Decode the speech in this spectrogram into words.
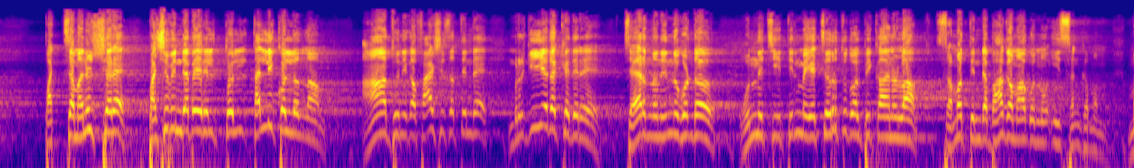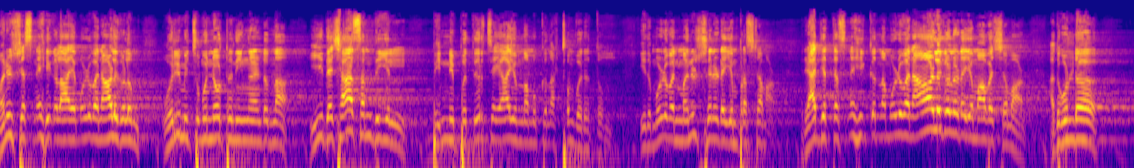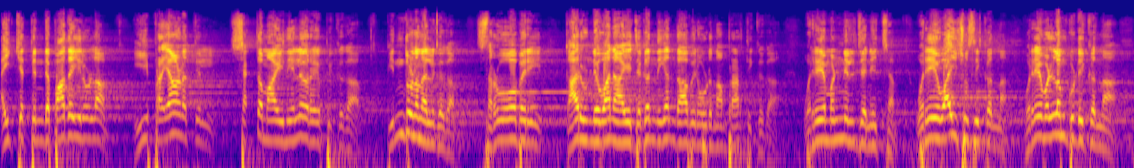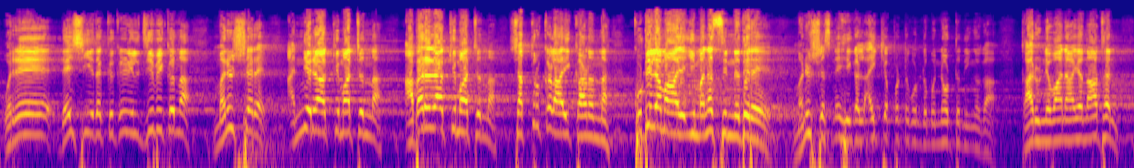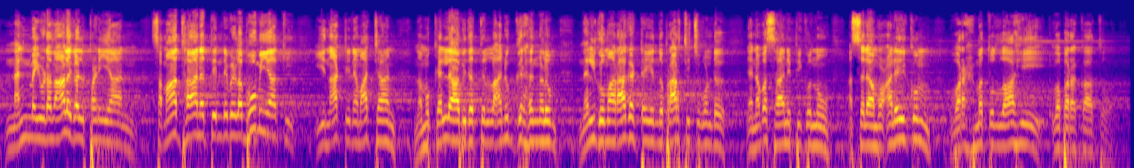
പച്ച മനുഷ്യരെ പശുവിന്റെ പേരിൽ തല്ലിക്കൊല്ലുന്ന ആധുനിക ഫാഷിസത്തിന്റെ മൃഗീയതക്കെതിരെ ചേർന്ന് നിന്നുകൊണ്ട് ഒന്നിച്ച് ഈ തിന്മയെ ചെറുത്തു തോൽപ്പിക്കാനുള്ള ശ്രമത്തിന്റെ ഭാഗമാകുന്നു ഈ സംഗമം. മനുഷ്യ സ്നേഹികളായ മുഴുവൻ ആളുകളും ഒരുമിച്ച് മുന്നോട്ട് നീങ്ങേണ്ടുന്ന ഈ ദശാസന്ധിയിൽ ഭിന്നിപ്പ് തീർച്ചയായും നമുക്ക് നഷ്ടം വരുത്തും. ഇത് മുഴുവൻ മനുഷ്യരുടെയും പ്രശ്നമാണ്. രാജ്യത്തെ സ്നേഹിക്കുന്ന മുഴുവൻ ആളുകളുടെയും ആവശ്യമാണ്. അതുകൊണ്ട് ഐക്യത്തിന്റെ പാതയിലുള്ള ഈ പ്രയാണത്തിൽ ശക്തമായി നിലയുറപ്പിക്കുക പിന്തുണ നൽകുക സർവോപരി കാരുണ്യവാനായ ജഗന്നിയന്താവിനോട് നാം പ്രാർത്ഥിക്കുക. ഒരേ മണ്ണിൽ ജനിച്ച ഒരേ വായു ശ്വസിക്കുന്ന ഒരേ വെള്ളം കുടിക്കുന്ന ഒരേ ദേശീയതക്ക് കീഴിൽ ജീവിക്കുന്ന മനുഷ്യരെ അന്യരാക്കി മാറ്റുന്ന അപരരാക്കി മാറ്റുന്ന ശത്രുക്കളായി കാണുന്ന കുടിലമായ ഈ മനസ്സിനെതിരെ മനുഷ്യ സ്നേഹികൾ ഐക്യപ്പെട്ടുകൊണ്ട് മുന്നോട്ട് നീങ്ങുക. കാരുണ്യവാനായ നാഥൻ നന്മയുടെ നാളുകൾ പണിയാൻ സമാധാനത്തിന്റെ വിളഭൂമിയാക്കി ഈ നാട്ടിനെ മാറ്റാൻ നമുക്കെല്ലാവിധത്തിലുള്ള അനുഗ്രഹങ്ങളും നൽകുമാറാകട്ടെ എന്ന് പ്രാർത്ഥിച്ചുകൊണ്ട് ഞാൻ അവസാനിപ്പിക്കുന്നു. അസ്സലാമു അലൈക്കും വറഹ്മത്തുള്ളാഹി വബറകാതുഹു.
